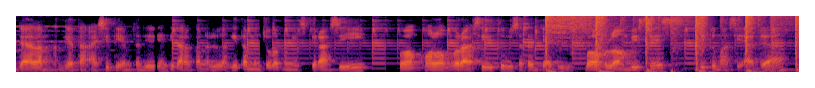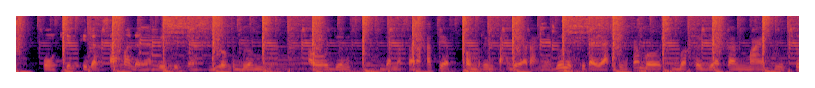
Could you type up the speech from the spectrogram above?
dalam kegiatan ICTM sendiri yang kita lakukan adalah kita mencoba menginspirasi bahwa kolaborasi itu bisa terjadi, bahwa peluang bisnis itu masih ada, mungkin tidak sama dengan bisnis yang sebelum. Sebelum audiens dan masyarakat ya pemerintah daerahnya dulu kita yakinkan bahwa sebuah kegiatan MICE itu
